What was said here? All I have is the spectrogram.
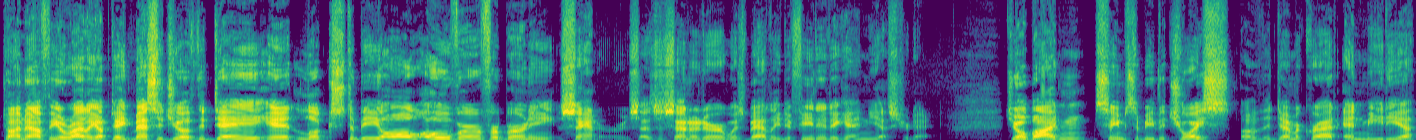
Time now for the O'Reilly Update message of the day. It looks to be all over for Bernie Sanders, as the senator was badly defeated again yesterday. Joe Biden seems to be the choice of the Democrat and media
